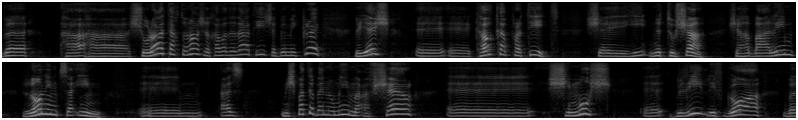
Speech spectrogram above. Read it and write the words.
והשורה התחתונה של חוות הדעת היא שבמקרה ויש אה, אה, קרקע פרטית שהיא נטושה, שהבעלים לא נמצאים, אה, אז משפט הבינלאומי מאפשר אה, שימוש בלי לפגוע ב, אה,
